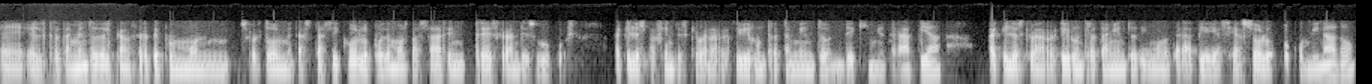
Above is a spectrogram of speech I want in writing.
eh, el tratamiento del cáncer de pulmón, sobre todo el metastásico, lo podemos basar en tres grandes grupos. Aquellos pacientes que van a recibir un tratamiento de quimioterapia, aquellos que van a recibir un tratamiento de inmunoterapia, ya sea solo o combinado,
